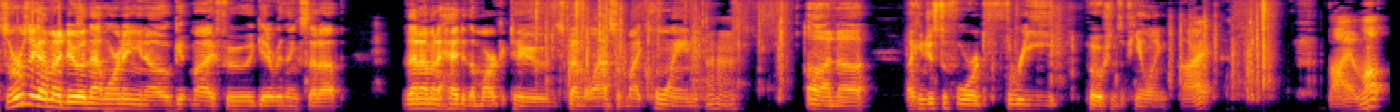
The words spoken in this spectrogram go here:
So first thing I'm going to do in that morning, you know, get my food, get everything set up. Then I'm going to head to the market to spend the last of my coin Mm-hmm. on. uh I can just afford three potions of healing. All right. Buy them up.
